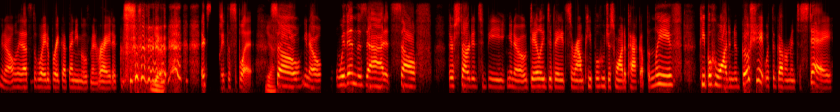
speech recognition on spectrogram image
you know, that's the way to break up any movement, right? Yeah. exploit the split. Yeah. So, you know, within the ZAD itself, there started to be, you know, daily debates around people who just wanted to pack up and leave, people who wanted to negotiate with the government to stay,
